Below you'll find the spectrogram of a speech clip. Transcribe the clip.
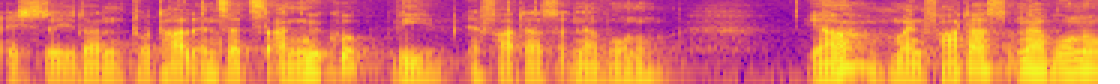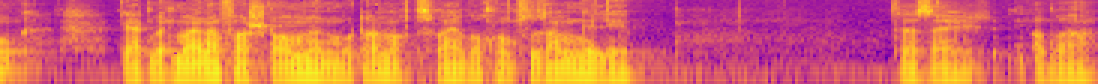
Ich sehe dann total entsetzt angeguckt, wie, der Vater ist in der Wohnung. Ja, mein Vater ist in der Wohnung, der hat mit meiner verstorbenen Mutter noch zwei Wochen zusammengelebt. Das sag ich, aber,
